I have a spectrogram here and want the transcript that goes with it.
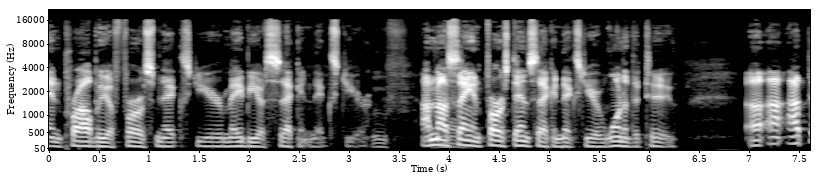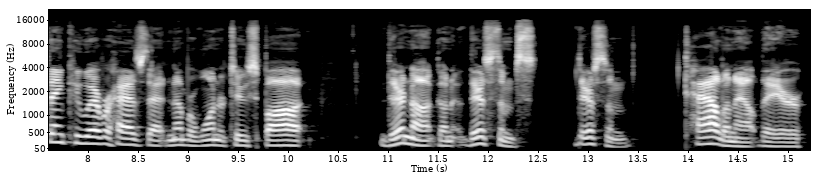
and probably a first next year, maybe a second next year. I'm not saying first and second next year, one of the two. Uh, I, I think whoever has that number one or two spot, they're not gonna. There's some there's some talent out there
